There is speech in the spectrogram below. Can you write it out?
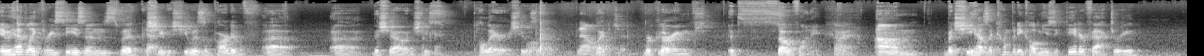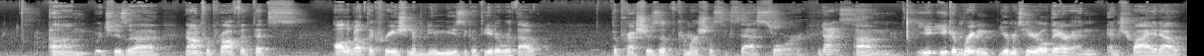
It had like three seasons, but Okay. she she was a part of uh, uh, the show, and she's Okay. hilarious. She was Well, a now I'll like it. recurring. It's so funny. All right. Um, but she has a company called Music Theater Factory, um, which is a non for profit that's all about the creation of new musical theater without the pressures of commercial success or Nice. um, you, you can bring your material there and, and try it out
